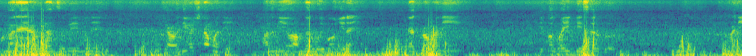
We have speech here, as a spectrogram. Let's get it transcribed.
होणाऱ्या या विधानसभेमध्ये या अधिवेशनामध्ये माननीय आमदार वैभवजी नाईक त्याचप्रमाणे दीपकभाई केसरकर आणि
